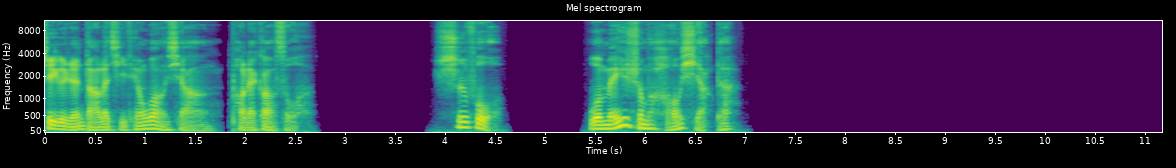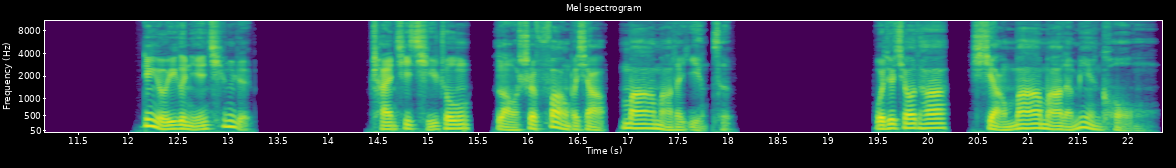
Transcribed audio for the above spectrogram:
这个人打了几天妄想，跑来告诉我：“师傅，我没什么好想的。”另有一个年轻人，禅期其中老是放不下妈妈的影子。我就教他想妈妈的面孔，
